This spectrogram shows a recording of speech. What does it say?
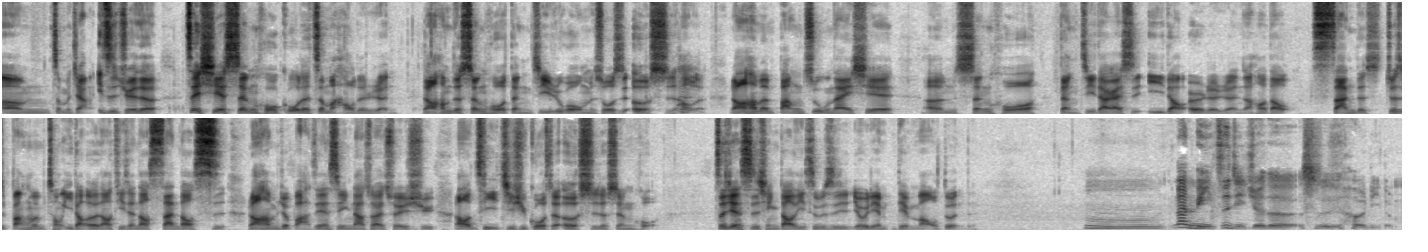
嗯，怎么讲，一直觉得这些生活过得这么好的人。然后他们的生活等级，如果我们说是二十好了，嗯，然后他们帮助那一些嗯生活等级大概是一到二的人，然后到三的，就是帮他们从一到二，然后提升到三到四，然后他们就把这件事情拿出来吹嘘，然后自己继续过着二十的生活。这件事情到底是不是有一点点矛盾的？嗯，那你自己觉得是合理的吗？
